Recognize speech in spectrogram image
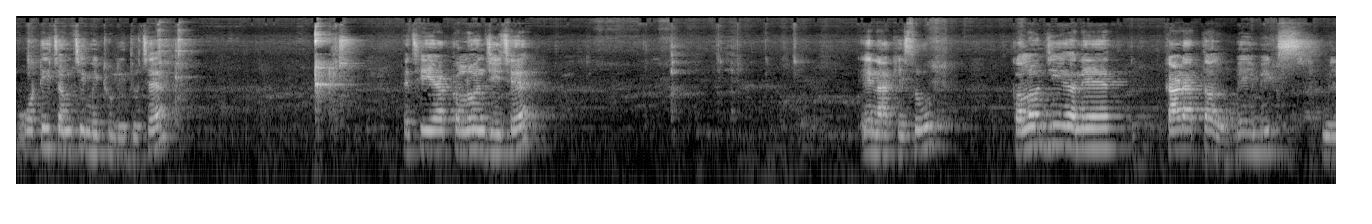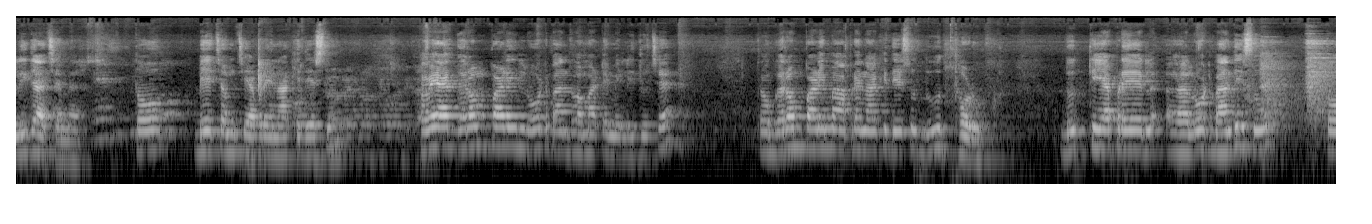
મોટી ચમચી મીઠું લીધું છે. પછી આ કલોંજી છે. એ નાખીશું. કલોંજી અને કાળા તલ બે મિક્સ લીધા છે મેં. તો બે ચમચી આપણે નાખી દઈશું હવે આ ગરમ પાણી લોટ બાંધવા માટે મેં લીધું છે. તો ગરમ પાણીમાં આપણે નાખી દઈશું દૂધ થોડુંક. દૂધથી આપણે લોટ બાંધીશું તો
